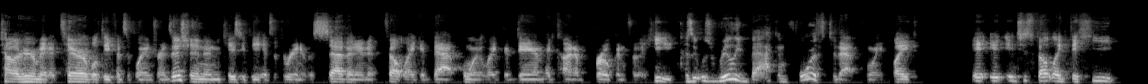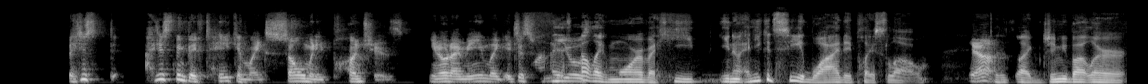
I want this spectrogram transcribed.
Tyler Herro made a terrible defensive play in transition, and KCP hits a three, and it was seven. And it felt like at that point, like the dam had kind of broken for the Heat because it was really back and forth to that point. Like it, it, it just felt like the Heat, they just, I just think they've taken like so many punches. You know what I mean? Like it just feels it felt like more of a Heat, you know, and you could see why they play slow. Yeah, it's like Jimmy Butler,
